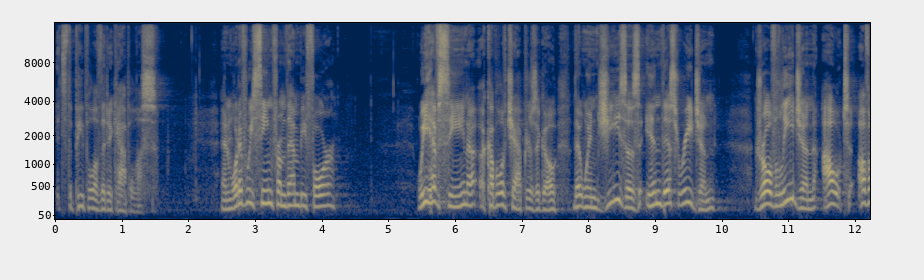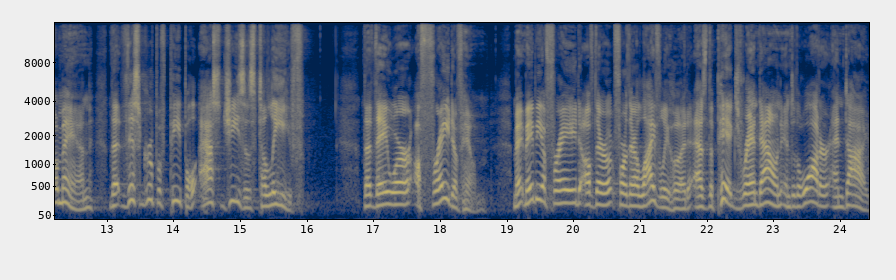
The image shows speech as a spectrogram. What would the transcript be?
It's the people of the Decapolis. And what have we seen from them before? We have seen a, a couple of chapters ago that when Jesus in this region drove legion out of a man, that this group of people asked Jesus to leave, that they were afraid of him, maybe afraid of their, for their livelihood as the pigs ran down into the water and died.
